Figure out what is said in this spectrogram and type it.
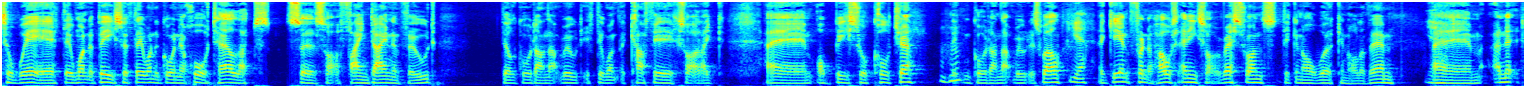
to where they want to be. So if they want to go in a hotel that serves sort of fine dining food, they'll go down that route. If they want the cafe sort of like um, or bistro culture, they can go down that route as well. Mm-hmm. Yeah. Again, front of house, any sort of restaurants, they can all work in all of them. Yeah. Um, and it,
